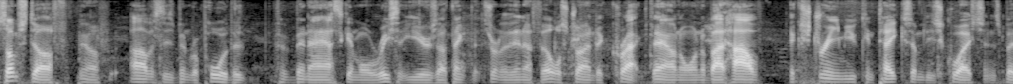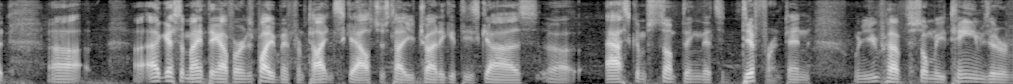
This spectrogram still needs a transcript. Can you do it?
some stuff. You know, obviously has been reported that have been asked in more recent years. I think that certainly the NFL is trying to crack down on about how extreme you can take some of these questions, but. Uh, I guess the main thing I've heard has probably been from Titan scouts, just how you try to get these guys uh, ask them something that's different. And when you have so many teams that are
